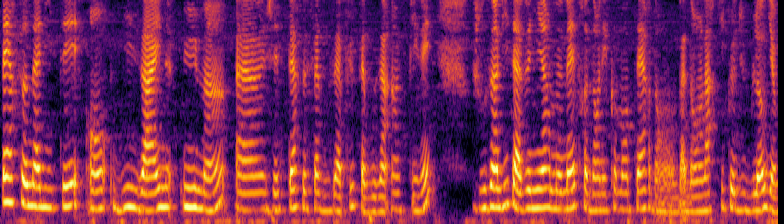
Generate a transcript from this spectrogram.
personnalité en design humain. Euh, j'espère que ça vous a plu, que ça vous a inspiré. Je vous invite à venir me mettre dans les commentaires dans, bah, l'article du blog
